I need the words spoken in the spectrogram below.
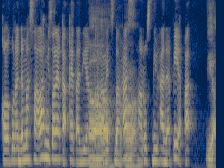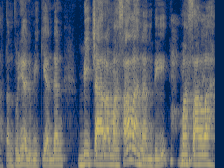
kalaupun ada masalah misalnya Kak kayak tadi yang Kak Ah, Alex bahas ah. harus dihadapi ya Kak. Ya, tentunya demikian. Dan bicara masalah nanti, masalah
